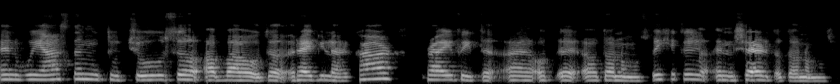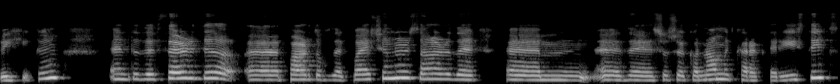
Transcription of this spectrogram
And we ask them to choose about regular car, private uh, autonomous vehicle and shared autonomous vehicle. And the third uh, part of the questionnaires are the, um, uh, the socioeconomic characteristics,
